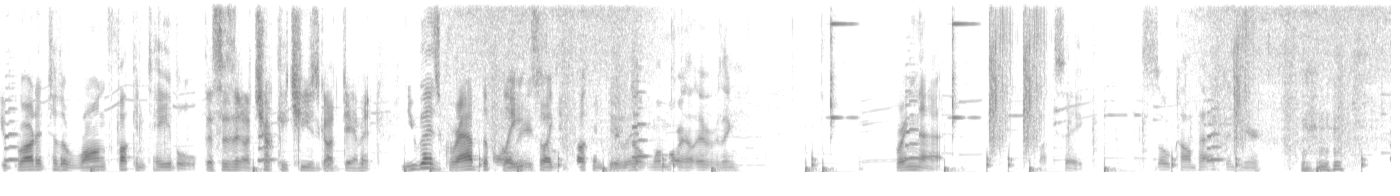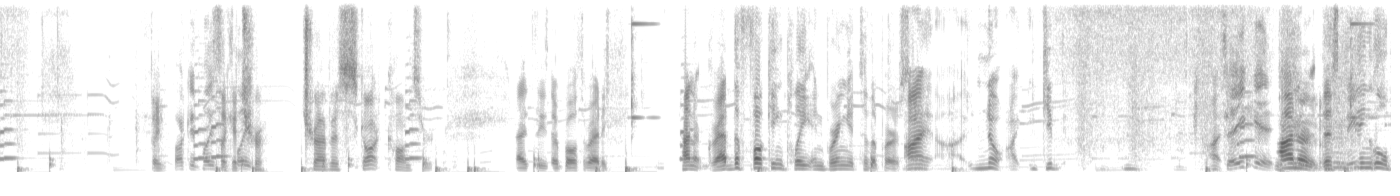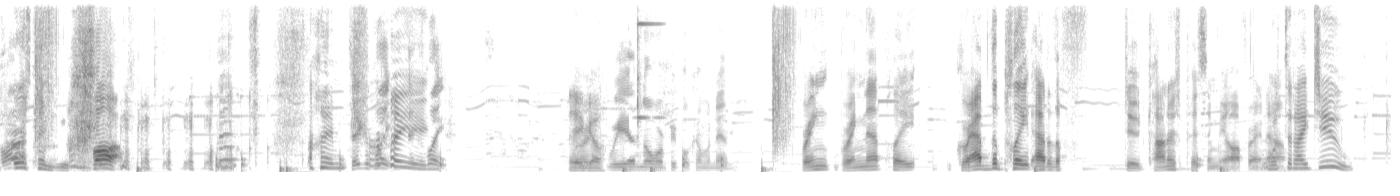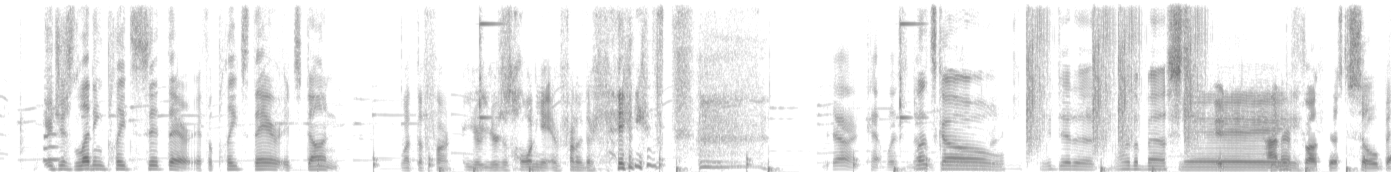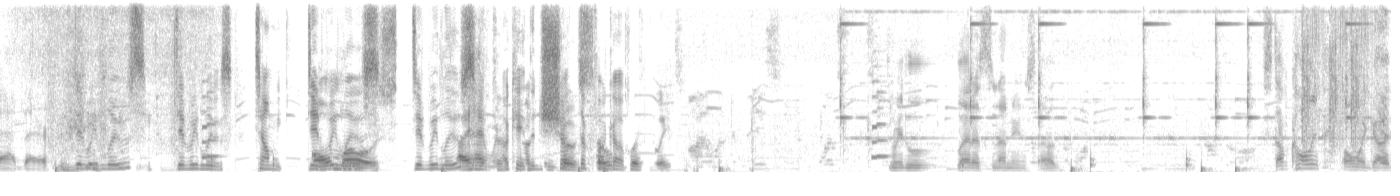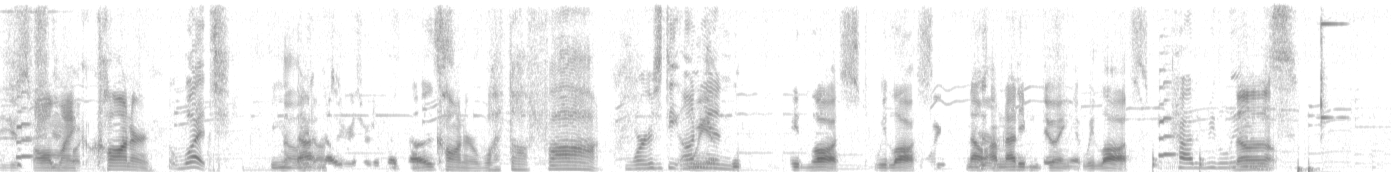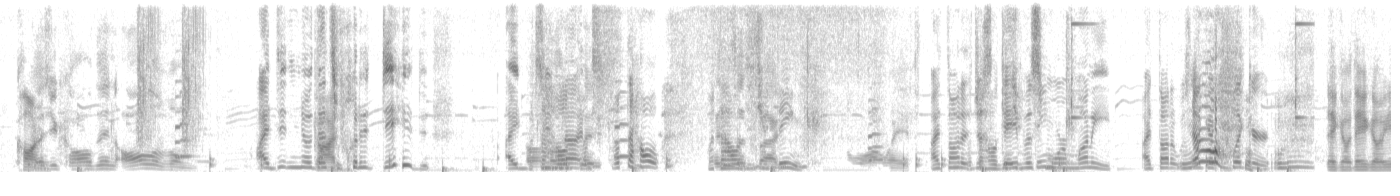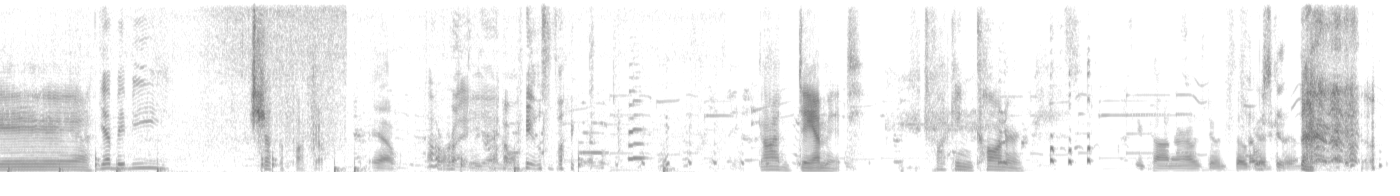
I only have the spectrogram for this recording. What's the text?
You brought it to the wrong fucking table. This isn't a Chuck E. Cheese, God damn it! Can you guys grab the plate wait, so I can fucking do Wait, it? one more, everything. Bring that. Fuck's sake. It's so compact in here. Like- Fucking place It's like the a plate. Tra- Travis Scott concert. Guys, these are both ready. Connor, grab the fucking plate and bring it to the person. I, I no, I give. Take it. Connor, dude, this you single person, you fuck. I'm Take a plate. Take a trying. plate. There you Alright, go. We have no more people coming in. Bring bring that plate. Grab the plate out of the f- Dude, Connor's pissing me off right now. What did I do? You're just letting plates sit there. If a plate's there, it's done. What the fuck? You're you're just holding it in front of their face. Yeah, I can't place it Let's until it's over. go. We did it. We're the best. Yay! Connor fucked us so bad there. Did we lose? Did we lose? Tell me. Did we lose? Did we lose? I had to okay, then shut go the so fuck up. Quickly. We l- lettuce and onion salad. Stop calling. Oh my god, you just. Oh my fuck- Connor, What? Do you No, not know what that does? Connor, what the fuck? Where's the onion? We lost. We lost. No, I'm not even doing it. We lost. How did we lose? no, no. Connor, Because you called in all of them. I didn't know that's what it did. I What what did the hell? not. What, what the hell? What the hell did you think? A long way. I thought it the just hell did you gave us more money. I thought it was no. like a clicker. There you go. There you go. Yeah, yeah, yeah, yeah. Yeah, baby. Shut the fuck up. Yeah. All right. Yeah. we fuck- God damn it. Fucking Connor. You, Connor. I was doing so That good. was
